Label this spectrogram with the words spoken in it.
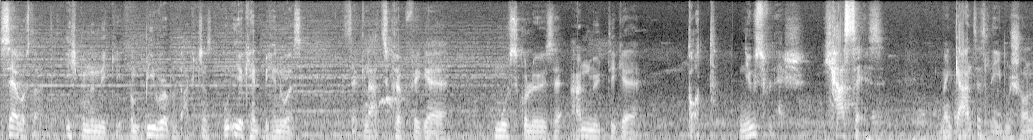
Servus Leute, ich bin der Niki von B-Roll Productions und ihr kennt mich ja nur als dieser glatzköpfige, muskulöse, anmütige Gott. Newsflash. Ich hasse es. Mein ganzes Leben schon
